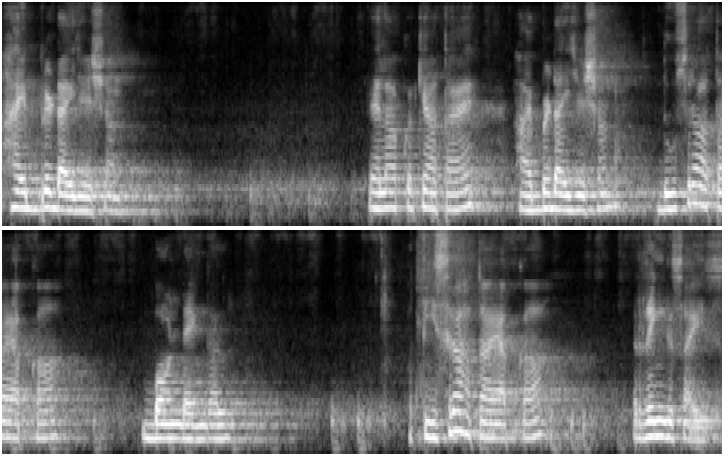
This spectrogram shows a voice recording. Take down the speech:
हाइब्रिडाइजेशन पहला आपका क्या आता है? हाइब्रिडाइजेशन, दूसरा आता है आपका बॉन्ड एंगल, और तीसरा आता है आपका रिंग साइज़।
